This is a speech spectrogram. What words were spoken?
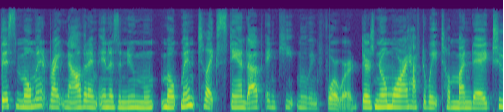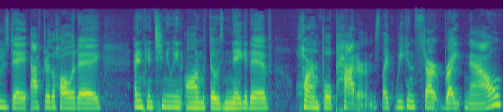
this moment right now that I'm in is a new mo- moment to like stand up and keep moving forward. There's no more I have to wait till Monday, Tuesday after the holiday and continuing on with those negative, harmful patterns. Like we can start right now.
